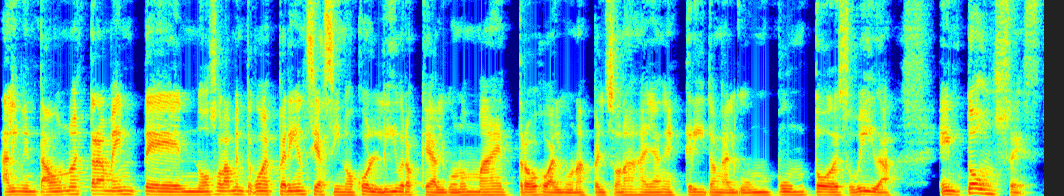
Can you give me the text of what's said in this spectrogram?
alimentamos nuestra mente no solamente con experiencias, sino con libros que algunos maestros o algunas personas hayan escrito en algún punto de su vida. Entonces,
